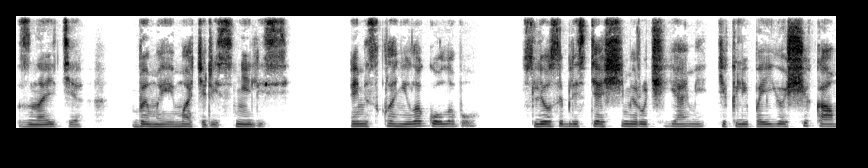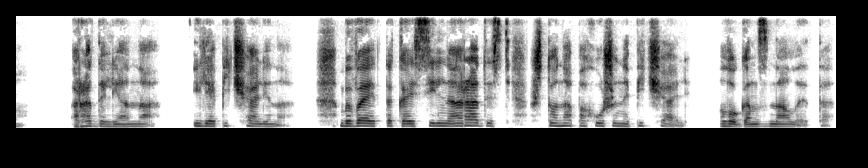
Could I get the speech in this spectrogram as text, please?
«Знаете, вы моей матери снились». Эми склонила голову. Слезы блестящими ручьями текли по ее щекам. Рада ли она или опечалена? Бывает такая сильная радость, что она похожа на печаль. Логан знал это.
